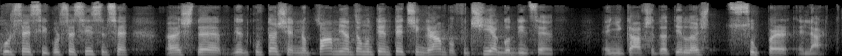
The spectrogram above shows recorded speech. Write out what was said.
kurrsesi, kurrsesi sepse është, duhet të kuptosh që në pamje ato mund të jenë 800 gram, po fuqia goditëse e një kafshe të atillë është super e lartë.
